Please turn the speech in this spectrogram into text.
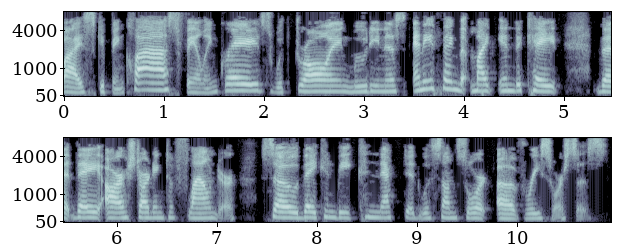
by skipping class, failing grades, withdrawing, moodiness, anything that might indicate that they are starting to flounder so they can be connected with some sort of resources.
